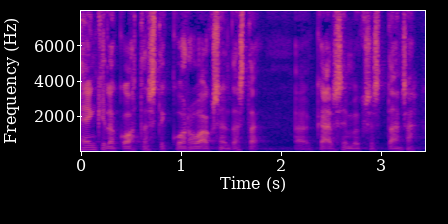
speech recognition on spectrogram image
henkilökohtaisesti korvauksen tästä kärsimyksestänsä –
